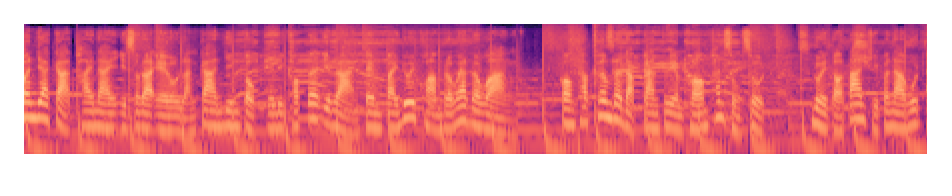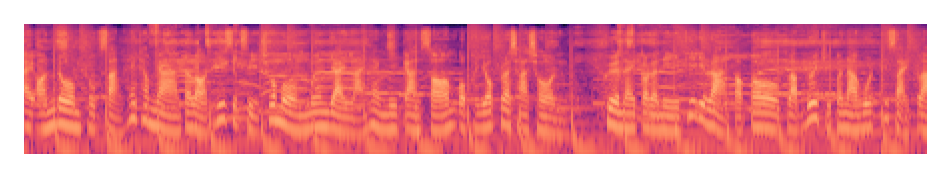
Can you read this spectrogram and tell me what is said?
บรรยากาศภายในอิสราเอลหลังการยิงตกเฮลิคอปเตอร์อิหร่านเต็มไปด้วยความระแวดระวัง กองทัพเพิ่มระดับการเตรียมพร้อมขั้นสูงสุด หน่วยต่อต้านขีปนาวุธไอออนโดมถูกสั่งให้ทำงานตลอด 24 ชั่วโมง เมืองใหญ่หลายแห่งมีการซ้อมอพยพประชาชน เพื่อในกรณีที่อิหร่านตอบโต้กลับด้วยขีปนาวุธที่สายไกล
